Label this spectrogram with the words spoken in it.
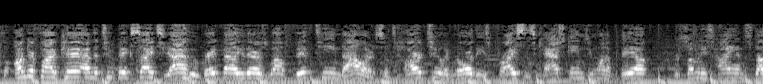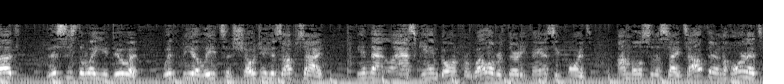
So under 5K on the two big sites, Yahoo, great value there as well, $15. So it's hard to ignore these prices. Cash games, you want to pay up for some of these high-end studs. This is the way you do it with Bjelica. Showed you his upside in that last game, going for well over 30 fantasy points on most of the sites out there. And the Hornets,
